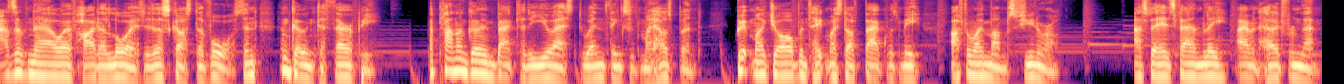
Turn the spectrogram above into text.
As of now, I've hired a lawyer to discuss divorce and I'm going to therapy. I plan on going back to the US to end things with my husband, quit my job and take my stuff back with me after my mum's funeral. As for his family, I haven't heard from them.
